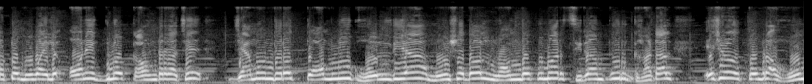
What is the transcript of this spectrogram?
অটোমোবাইলে অনেকগুলো কাউন্টার আছে, যেমন ধরো তমলুক, হলদিয়া মহিষাদল নন্দকুমার, শ্রীরামপুর, ঘাটাল। এছাড়াও তোমরা হোম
